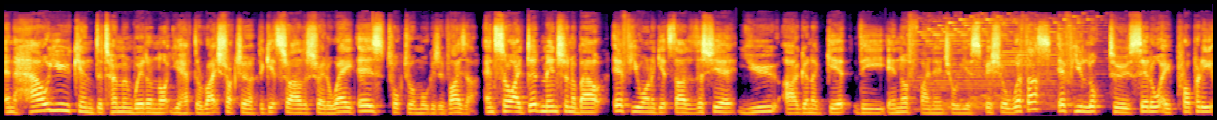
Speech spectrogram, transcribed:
And how you can determine whether or not you have the right structure to get started straight away is talk to a mortgage advisor. And so I did mention about if you want to get started this year, you are going to get the end of financial year special with us. If you look to settle a property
